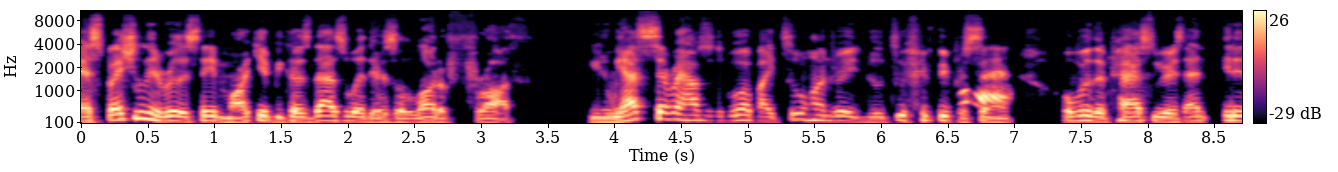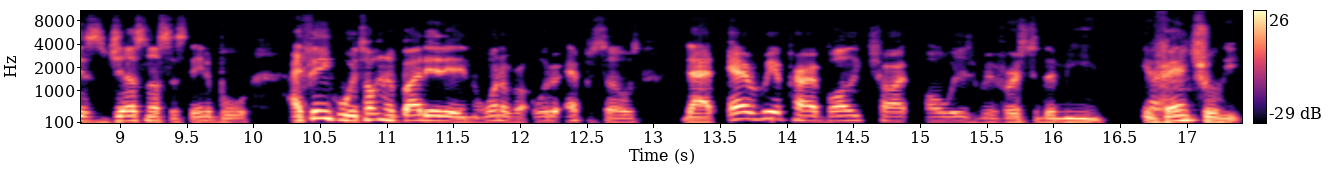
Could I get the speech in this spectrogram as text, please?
especially in the real estate market, because that's where there's a lot of froth. You know, we had several houses go up by 200, you know, 250% over the past years, and it is just not sustainable. I think we are talking about it in one of our older episodes that every parabolic chart always reverts to the mean eventually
